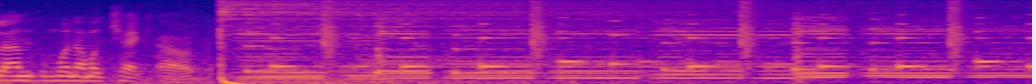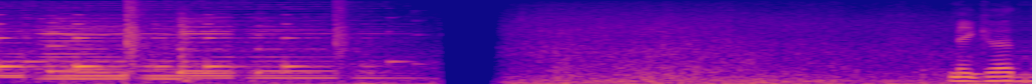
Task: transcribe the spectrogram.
kailangan ko muna mag-check out. My god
